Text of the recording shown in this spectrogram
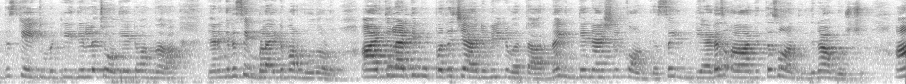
ഇത് സ്റ്റേറ്റ്മെന്റ് രീതിയിലുള്ള ചോദ്യമായിട്ട് വന്നതാണ് ഞാനിങ്ങനെ സിമ്പിളായിട്ട് പറഞ്ഞു തന്നോളൂ. ആയിരത്തി തൊള്ളായിരത്തി മുപ്പത് ജാനുവരി ഇരുപത്തി ആറിന് ഇന്ത്യൻ നാഷണൽ കോൺഗ്രസ് ഇന്ത്യയുടെ ആദ്യത്തെ സ്വാതന്ത്ര്യ ദിനം ആഘോഷിച്ചു. ആ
